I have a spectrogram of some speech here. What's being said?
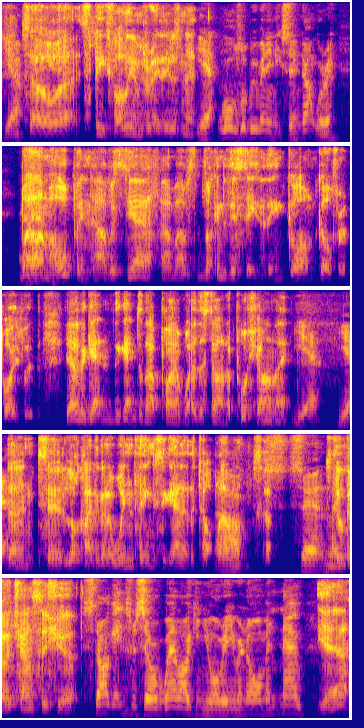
Yeah. So uh, it speaks volumes, really, doesn't it? Yeah, Wolves will be winning it soon. Don't worry. Well, I'm hoping. I was, yeah, I, I was looking at this season, thinking, go on, go for it, boys. But yeah, they're getting they're getting to that point where they're starting to push, aren't they? Yeah, yeah. Then to look like they're going to win things again at the top Oh, level. So certainly. still got a chance this year. Start getting some silverware like in your era, Norman. Now, Yeah,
